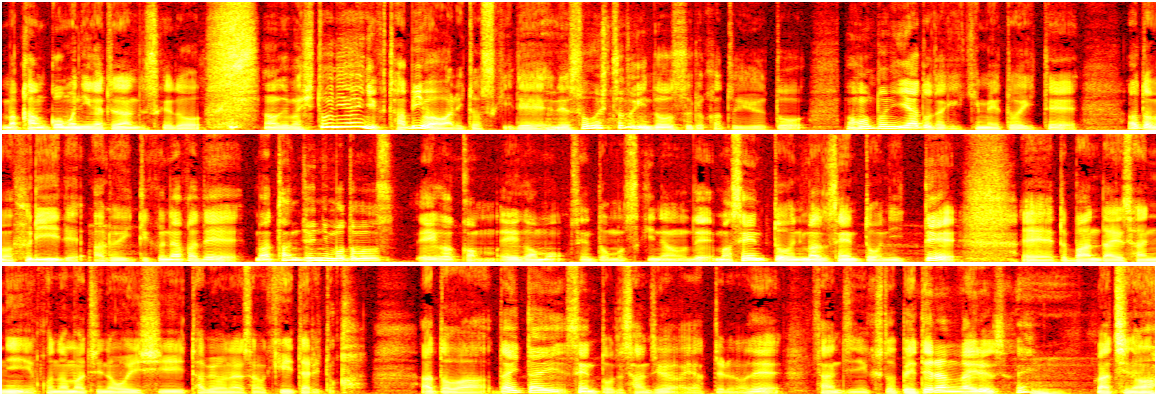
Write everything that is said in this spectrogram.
まあ、観光も苦手なんですけどなのでまあ人に会いに行く旅は割と好きででそうした時にどうするかというと、まあ、本当に宿だけ決めといてあとはまあフリーで歩いていく中で、まあ、単純にもともと映画館も映画も銭湯も好きなので、まあ、銭湯にまず銭湯に行って、えー、とバンダイさんにこの町の美味しい食べ物屋さんを聞いたりとか。あとは大体銭湯で3時ぐらいやってるので3時に行くとベテランがいるんですよね、町の。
